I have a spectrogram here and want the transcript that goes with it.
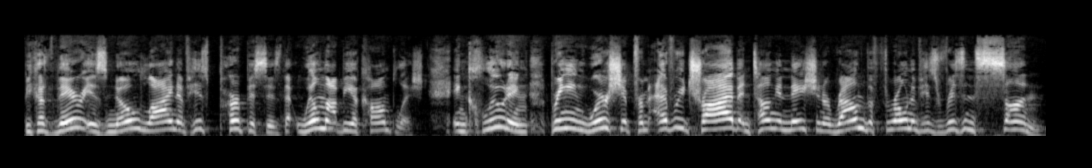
because there is no line of his purposes that will not be accomplished, including bringing worship from every tribe and tongue and nation around the throne of his risen Son.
